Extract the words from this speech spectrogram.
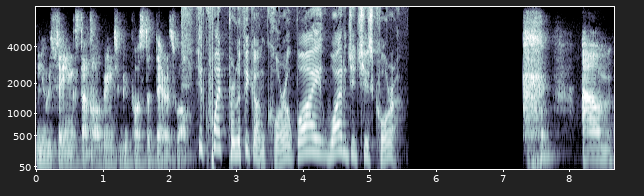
new things, that's all going to be posted there as well. You're quite prolific on Quora. Why? Why did you choose Quora? um,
